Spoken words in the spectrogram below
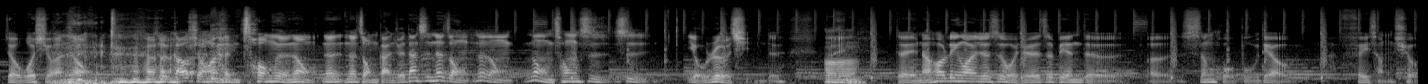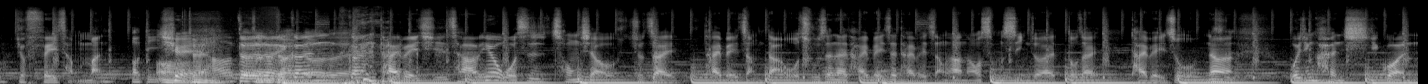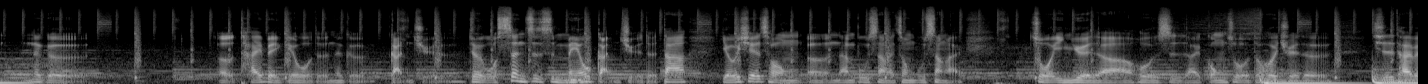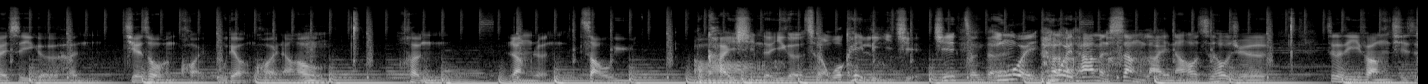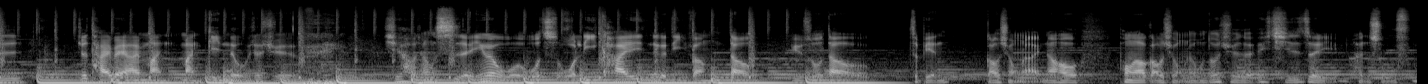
就我喜欢那种，就高雄很冲的那种那那种感觉，但是那种那种那种冲是是有热情的，对对，然后另外就是我觉得这边的呃生活步调。非常秀，就非常慢哦，的确，对对对，跟跟台北其实差，因为我是从小就在台北长大，我出生在台北，在台北长大，然后什么事情都在都在台北做，那我已经很习惯那个呃台北给我的那个感觉了，对我甚至是没有感觉的。大家有一些从呃南部上来、中部上来做音乐的啊，或者是来工作，都会觉得。其实台北是一个很节奏很快、步调很快，然后很让人躁郁、不开心的一个城。我可以理解，其实真的，因为 因为他们上来，然后之后觉得这个地方其实就台北还蛮蛮近的，我就觉得其实好像是诶，因为我我我离开那个地方到，比如说到这边高雄来，然后碰到高雄人，我都觉得，哎、其实这里很舒服，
